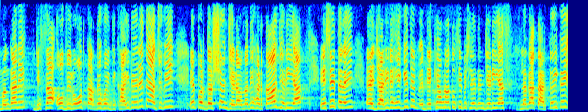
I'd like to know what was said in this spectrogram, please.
ਮੰਗਾਂ ਨੇ, ਜਿਸ ਦਾ ਉਹ ਵਿਰੋਧ ਕਰਦੇ ਹੋਏ ਦਿਖਾਈ ਦੇ ਰਹੇ ਤੇ ਅੱਜ ਵੀ ਇਹ ਪ੍ਰਦਰਸ਼ਨ ਜਿਹੜਾ ਉਹਨਾਂ ਦੀ ਹੜਤਾਲ ਜਿਹੜੀ ਆ, ਇਸੇ ਤਰ੍ਹਾਂ ਹੀ ਜਾਰੀ ਰਹੇਗੀ ਤੇ ਦੇਖਿਆ ਹੋਣਾ ਤੁਸੀਂ ਪਿਛਲੇ ਦਿਨ ਜਿਹੜੀ ਆ ਲਗਾਤਾਰ ਕਈ ਕਈ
